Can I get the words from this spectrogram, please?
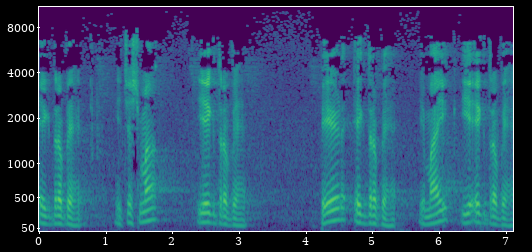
एक द्रव्य है। ये चश्मा, ये एक द्रव्य है। पेड़ एक द्रव्य है। ये माइक, ये एक द्रव्य है।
